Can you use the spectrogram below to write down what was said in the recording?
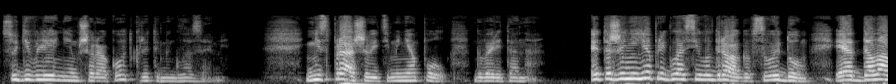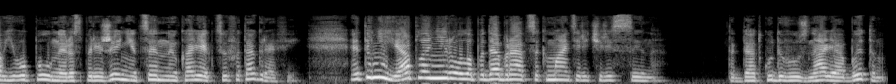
с удивлением, широко открытыми глазами. «Не спрашивайте меня, Пол», — говорит она. «Это же не я пригласила Драга в свой дом и отдала в его полное распоряжение ценную коллекцию фотографий. Это не я планировала подобраться к матери через сына. Тогда откуда вы узнали об этом,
